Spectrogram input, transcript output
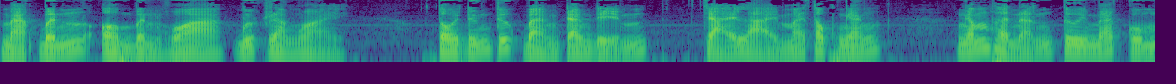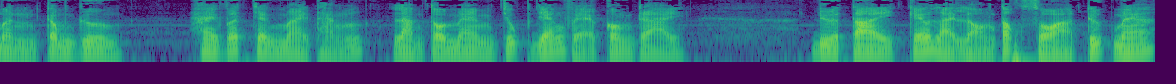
Mạc bính ôm bình hoa bước ra ngoài. Tôi đứng trước bàn trang điểm, chải lại mái tóc ngắn, ngắm hình ảnh tươi mát của mình trong gương. Hai vết chân mài thẳng làm tôi mang chút dáng vẻ con trai đưa tay kéo lại lọn tóc xòa trước má,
